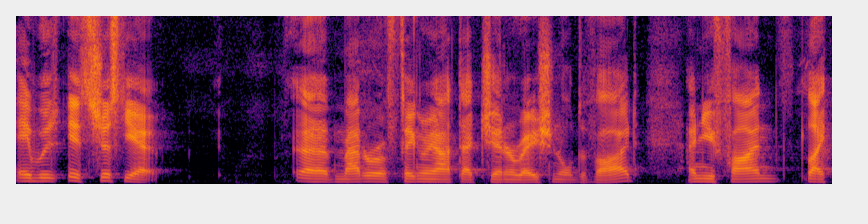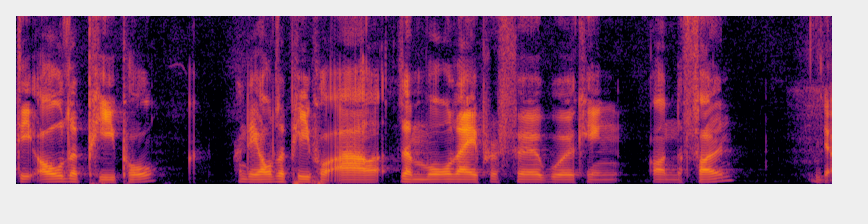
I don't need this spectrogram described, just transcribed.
it was. It's just yeah, a matter of figuring out that generational divide, and you find like the older people, and the older people are the more they prefer working on the phone. yeah,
